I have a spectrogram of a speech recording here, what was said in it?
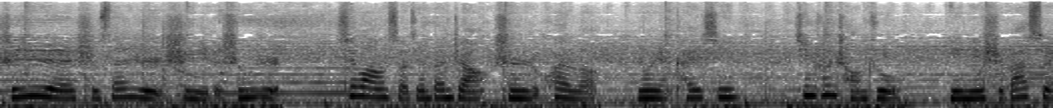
十一月十三日是你的生日，希望小健班长生日快乐，永远开心，青春常驻，年年十八岁。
